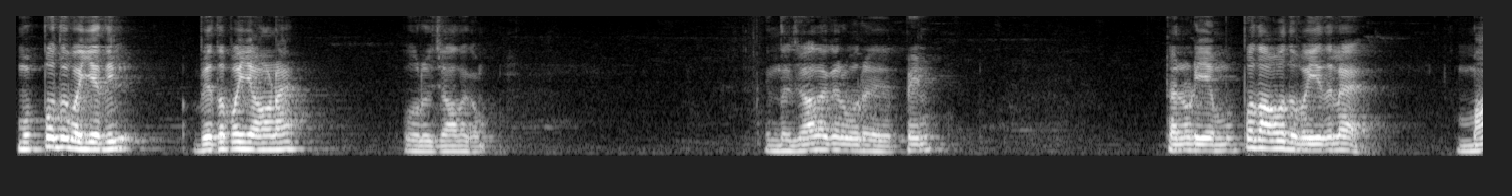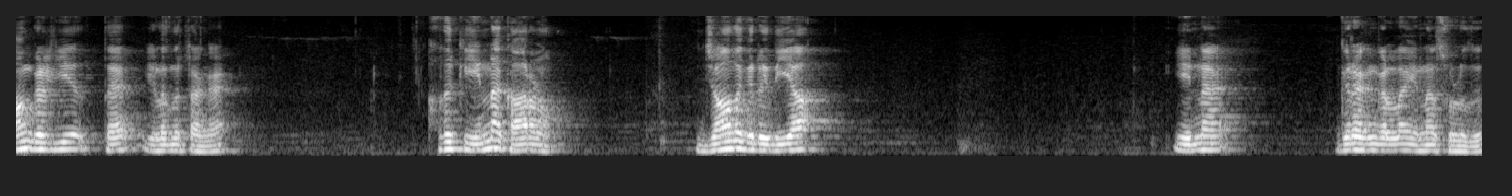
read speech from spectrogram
முப்பது வயதில் விதவையான ஒரு ஜாதகம். இந்த ஜாதகர் ஒரு பெண். தன்னுடைய முப்பதாவது வயதில் மாங்கல்யத்தை இழந்துட்டாங்க. அதுக்கு என்ன காரணம்? ஜாதக ரீதியாக என்ன கிரகங்கள்லாம் என்ன சொல்லுது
